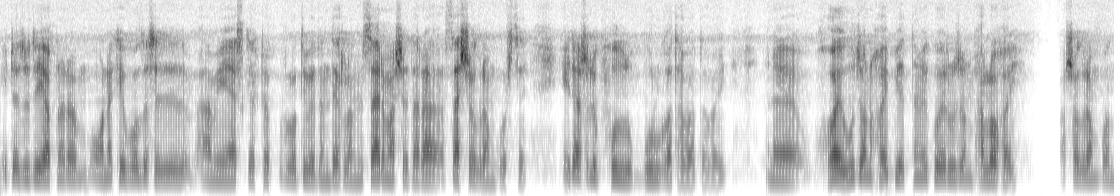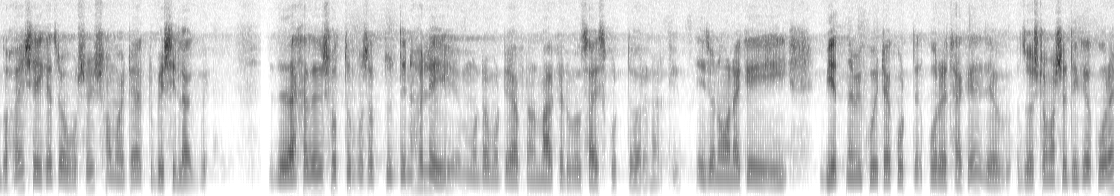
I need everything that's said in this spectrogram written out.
এটা যদি আপনারা অনেকে বলতেছে যে, আমি আজকে একটা প্রতিবেদন দেখলাম যে, চার মাসে তারা চারশো গ্রাম করছে। এটা আসলে ভুল ভুল কথাবার্তা ভাই। মানে হয়, ওজন হয়, ভিয়েতনামি কইয়ের ওজন ভালো হয়, পাঁচশো গ্রাম পর্যন্ত হয়, সেই ক্ষেত্রে অবশ্যই সময়টা একটু বেশি লাগবে। দেখা যায় সত্তর, পঁচাত্তর দিন হলেই মোটামুটি আপনার মার্কেটেবল সাইজ করতে পারেন আর কি এই জন্য অনেকে এই ভিয়েতনামি কইটা করতে, করে থাকে যে, জ্যৈষ্ঠ মাসের দিকে করে,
